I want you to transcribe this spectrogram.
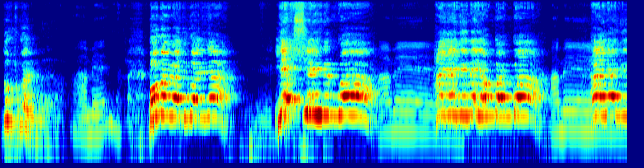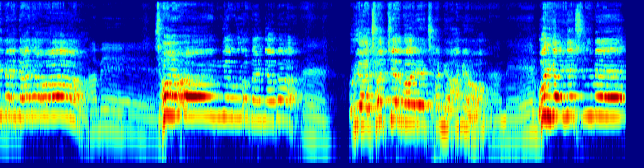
놓고 가는 거예요. 아멘. 뭐만 가지고 가느냐? 예수의 이름과 아멘. 하나님의 영광과 아멘. 하나님의 나라와 아멘. 성령으로 말미암아 예. 우리가 첫째 부활에 참여하며 아멘. 우리가 예수님의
